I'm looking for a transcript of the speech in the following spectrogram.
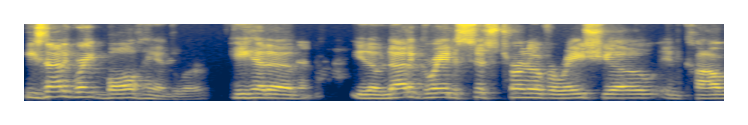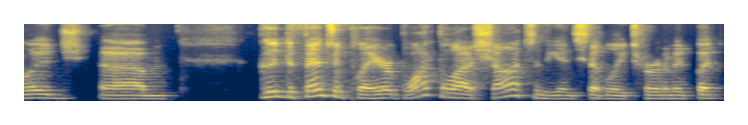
he's not a great ball handler. He had a you know not a great assist turnover ratio in college. Um, good defensive player, blocked a lot of shots in the NCAA tournament, but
